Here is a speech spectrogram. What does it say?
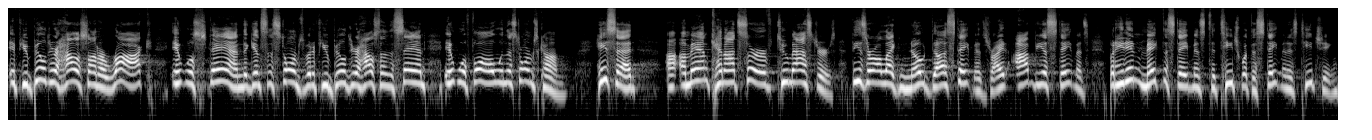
If you build your house on a rock, it will stand against the storms, but if you build your house on the sand, it will fall when the storms come. He said, A man cannot serve two masters. These are all like no duh statements, right? Obvious statements. But he didn't make the statements to teach what the statement is teaching.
